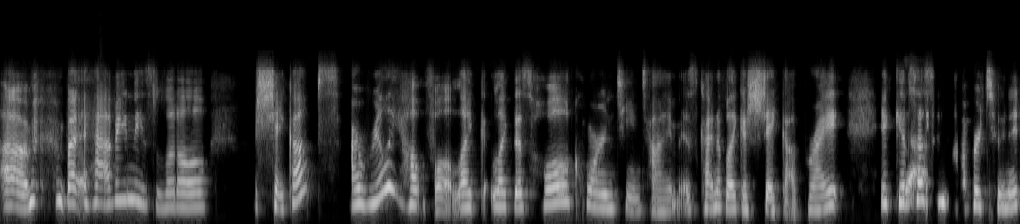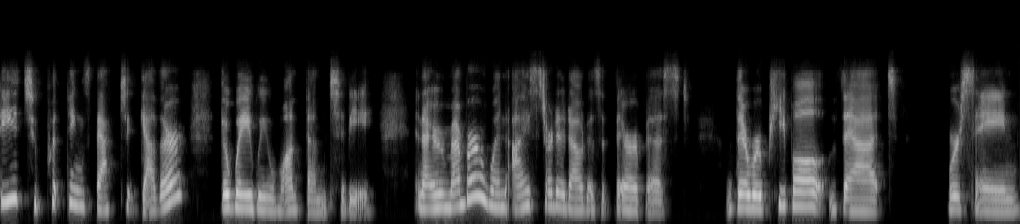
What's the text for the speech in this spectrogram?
um, but having these little shakeups are really helpful like like this whole quarantine time is kind of like a shakeup right it gives yeah. us an opportunity to put things back together the way we want them to be and i remember when i started out as a therapist there were people that were saying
